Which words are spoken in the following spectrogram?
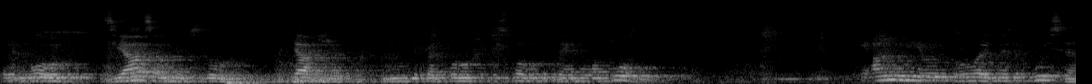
перед Богом зв'язаним словом, як же мені тепер порушити слово, яке я дала Богу? І ангел говорить, не турбуйся,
